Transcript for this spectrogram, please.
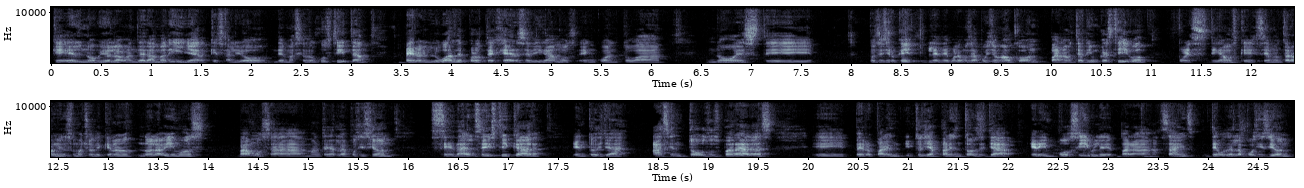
Que él no vio la bandera amarilla, que salió demasiado justita, pero en lugar de protegerse, digamos, en cuanto a no, este, pues decir, ok, le devolvemos la posición a Ocon para no tener un castigo, pues digamos que se montaron en su macho de que no, no, no la vimos, vamos a mantener la posición, se da el safety car, entonces ya hacen todas sus paradas, eh, pero para, entonces ya para entonces ya era imposible para Sainz devolver la posición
